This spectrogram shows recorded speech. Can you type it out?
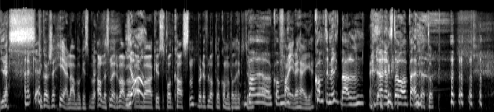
Yes! Du kanskje hele Abakus Alle som hører på Ja! Abakus-podkasten, burde få lov til å komme på den hytteturen. Bare å komme Feire Hege. Kom til Myrkdalen. Døren står åpen. Nettopp.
